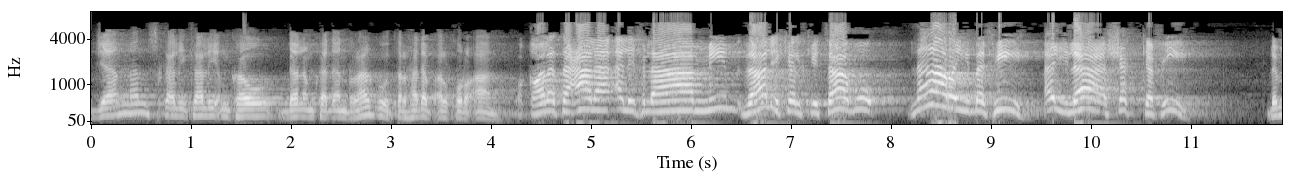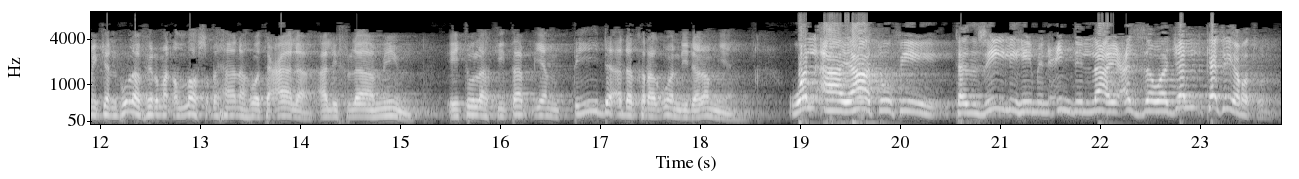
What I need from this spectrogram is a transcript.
jangan sekali-kali engkau dalam keadaan ragu terhadap Al-Qur'an. Wa qala ta'ala alif lam mim dzalikal kitabu la raiba fih ay la syakka fih. Demikian pula firman Allah Subhanahu wa taala alif lam mim. Itulah kitab yang tidak ada keraguan di dalamnya. Wal ayatu fi tanzilihi min indillahi azza wa jal kathiratun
